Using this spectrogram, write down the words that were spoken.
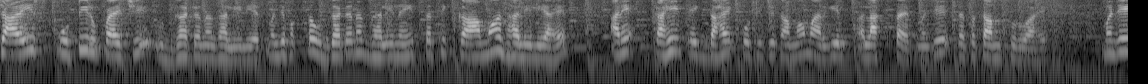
चाळीस कोटी रुपयाची उद्घाटनं झालेली आहेत. म्हणजे फक्त उद्घाटनच झाली नाहीत तर ती कामं झालेली आहेत. आणि काही एक दहा एक कोटीची कामं मार्गी लागत आहेत म्हणजे त्याचं काम सुरू आहे. म्हणजे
